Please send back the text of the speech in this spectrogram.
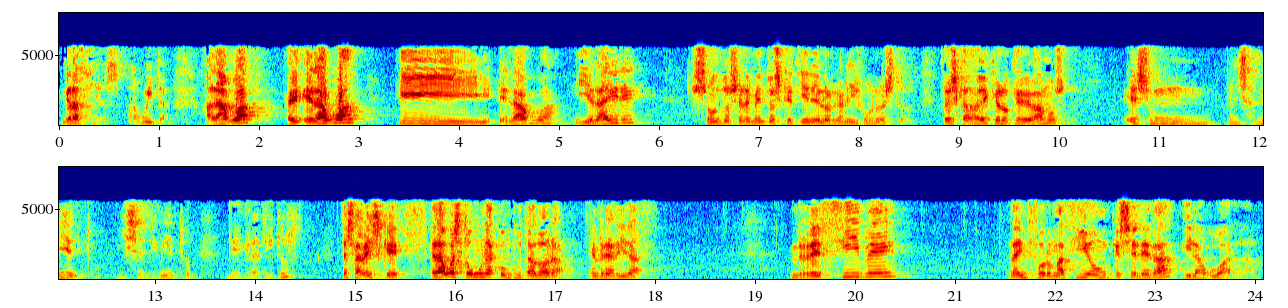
Gracias, agüita. Al agua, eh, el agua y el agua y el aire son dos elementos que tiene el organismo nuestro. Entonces, cada vez que lo que bebamos es un pensamiento y sentimiento de gratitud. Ya sabéis que el agua es como una computadora, en realidad. Recibe la información que se le da y la guarda.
